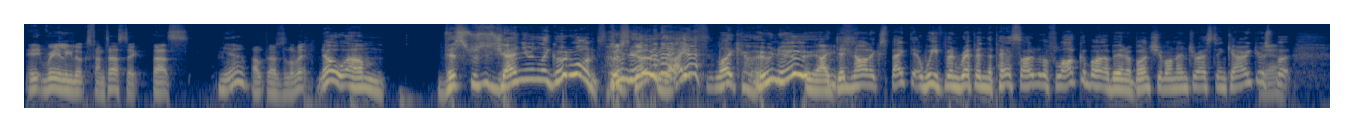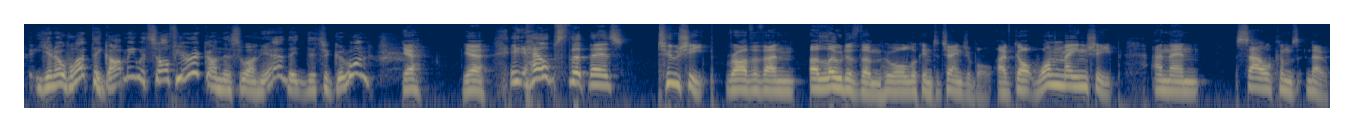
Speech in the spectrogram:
It really looks fantastic. That's yeah. I, I just love it. No, um, this was a genuinely good one. Who knew, good, right? Like, who knew? I did not expect it. We've been ripping the piss out of the flock about being a bunch of uninteresting characters, Yeah. but you know what? They got me with sulfuric on this one. Yeah, they, it's a good one. Yeah, yeah. It helps that there's two sheep rather than a load of them who all look interchangeable. I've got one main sheep, and then Sal comes. No,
